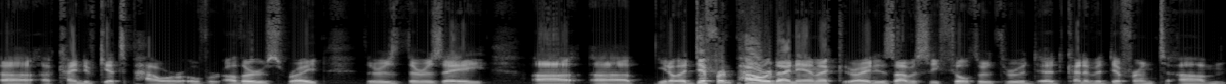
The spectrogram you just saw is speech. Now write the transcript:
uh, uh kind of gets power over others, right? There's there is a uh, uh, you know a different power dynamic, right? Is obviously filtered through a, a kind of a different um,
